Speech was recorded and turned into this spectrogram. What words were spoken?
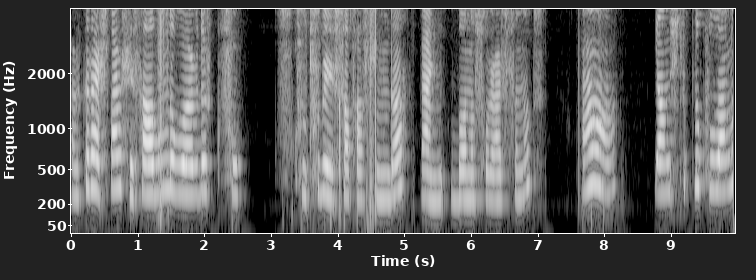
Arkadaşlar hesabım da bu arada çok kötü bir hesap aslında. Ben bana sorarsanız. Aa, yanlışlıkla kullandım.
